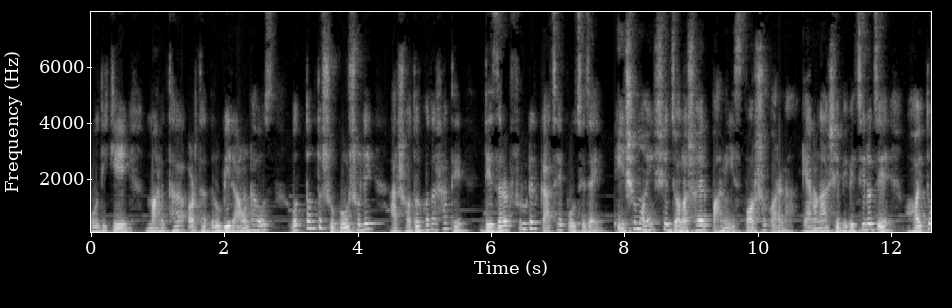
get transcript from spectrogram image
ওদিকে মার্থা, অর্থাৎ রুবি রাউন্ড হাউস অত্যন্ত সুকৌশলে আর সতর্কতার সাথে ডেজার্ট ফ্রুটের কাছে পৌঁছে যায়। এই সময় সে জলাশয়ের পানি স্পর্শ করে না, কেননা সে ভেবেছিল যে হয়তো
